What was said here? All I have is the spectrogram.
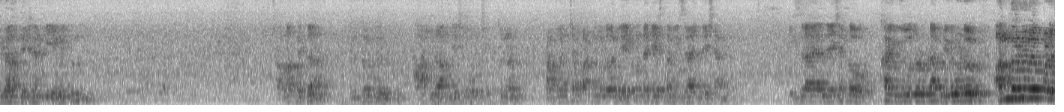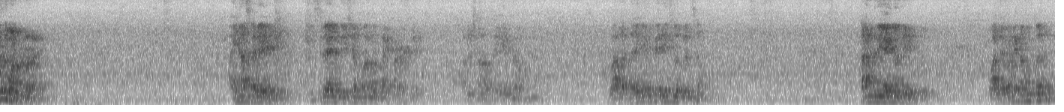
ఇరాన్ దేశానికి ఏమవుతుంది చాలా పెద్ద యుద్ధం జరుగుతుంది. ఆ ఇరాన్ దేశం కూడా చెప్తున్నాడు ప్రపంచ పట్టణంలో లేకుండా చేస్తాం ఇజ్రాయెల్ దేశాన్ని. ఇజ్రాయెల్ దేశంలో ఒక్క యూదుడు కూడా మిగులుడు అందరూ పడుస్తాం అంటున్నాడు అయినా సరే ఇజ్రాయెల్ దేశం వాళ్ళు భయపడట్లేదు వాళ్ళు చాలా ధైర్యంగా ఉన్నారు వాళ్ళ ధైర్యం పేరు ఏంటో తెలుసా? తండ్రి అయిన దేవుడు. వాళ్ళు ఎవరిని నమ్ముతారు?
